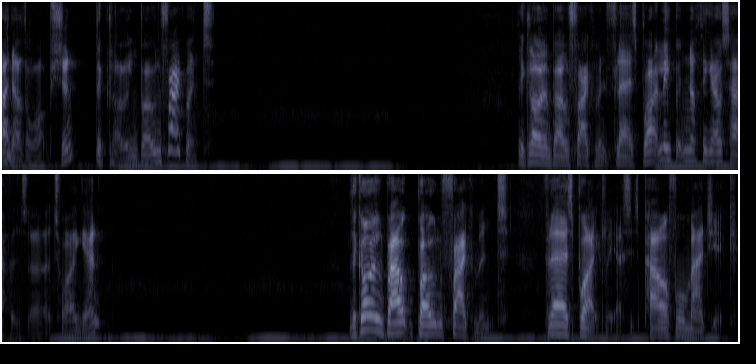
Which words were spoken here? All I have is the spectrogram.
another option the glowing bone fragment. The glowing bone fragment flares brightly, but nothing else happens. Uh, try again. The glowing bone fragment flares brightly as its powerful magic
